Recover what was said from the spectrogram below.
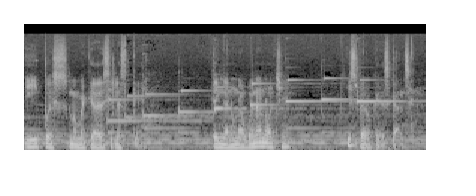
Y pues no me queda decirles que tengan una buena noche y espero que descansen.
